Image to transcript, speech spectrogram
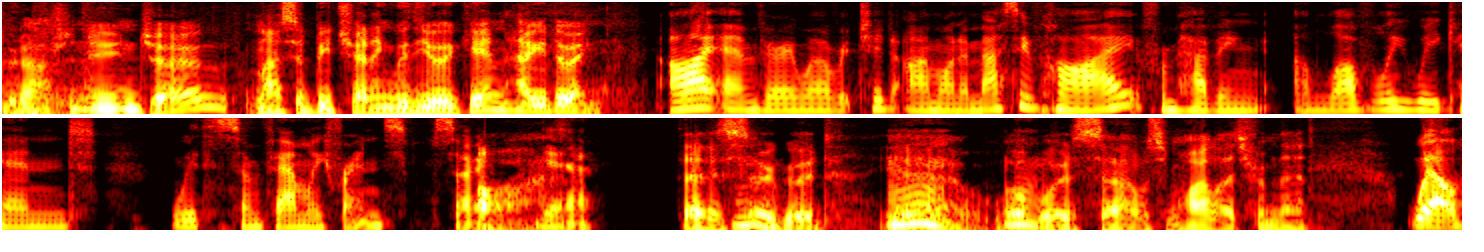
Good afternoon, Joe. Nice to be chatting with you again. How are you doing? I am very well, Richard. I'm on a massive high from having a lovely weekend with some family friends. So, Oh, yeah. That is so Mm. good. Yeah. Mm, What mm. was uh, was some highlights from that? Well,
